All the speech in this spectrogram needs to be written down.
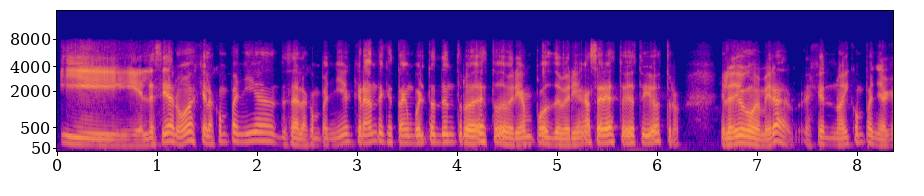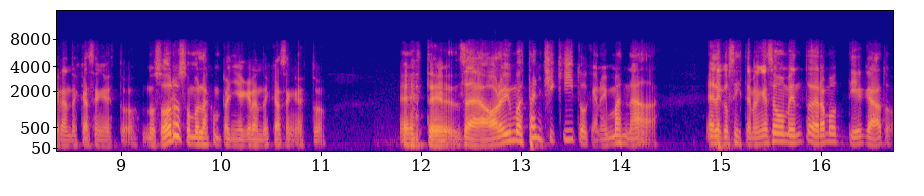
Y él decía, no, es que las compañías, o sea, las compañías grandes que están envueltas dentro de esto deberían, pues, deberían hacer esto y esto y otro. Y le digo, mira, es que no hay compañías grandes que hacen esto. Nosotros somos las compañías grandes que hacen esto. Este, o sea, ahora mismo es tan chiquito que no hay más nada. El ecosistema en ese momento éramos 10 gatos.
